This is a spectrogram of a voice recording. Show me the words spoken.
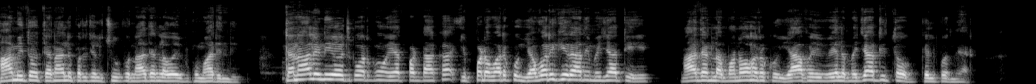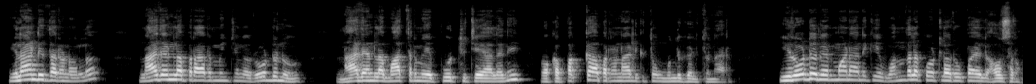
హామీతో తెనాలి ప్రజల చూపు నాదెండ్ల వైపుకు మారింది. తెనాలి నియోజకవర్గం ఏర్పడ్డాక ఇప్పటి వరకు ఎవరికి రాని మెజార్టీ నాదెండ్ల మనోహర్కు యాభై వేల మెజార్టీతో గెలుపొందారు. ఇలాంటి తరుణంలో నాదెండ్ల ప్రారంభించిన రోడ్డును నాదెండ్ల మాత్రమే పూర్తి చేయాలని ఒక పక్కా ప్రణాళికతో ముందుకెళ్తున్నారు. ఈ రోడ్డు నిర్మాణానికి వందల కోట్ల రూపాయలు అవసరం.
